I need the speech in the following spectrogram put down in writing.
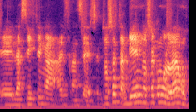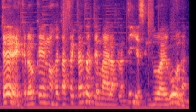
eh, le asisten al francés. Entonces también, no sé cómo lo vean ustedes, creo que nos está afectando el tema de la plantilla, sin duda alguna.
